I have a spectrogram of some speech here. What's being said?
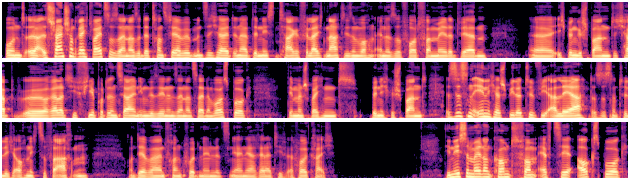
Und äh, es scheint schon recht weit zu sein. Also der Transfer wird mit Sicherheit innerhalb der nächsten Tage, vielleicht nach diesem Wochenende, sofort vermeldet werden. Äh, ich bin gespannt. Ich habe äh, relativ viel Potenzial in ihm gesehen in seiner Zeit in Wolfsburg. Dementsprechend bin ich gespannt. Es ist ein ähnlicher Spielertyp wie Aller. Das ist natürlich auch nicht zu verachten. Und der war in Frankfurt in den letzten Jahren ja relativ erfolgreich. Die nächste Meldung kommt vom FC Augsburg.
